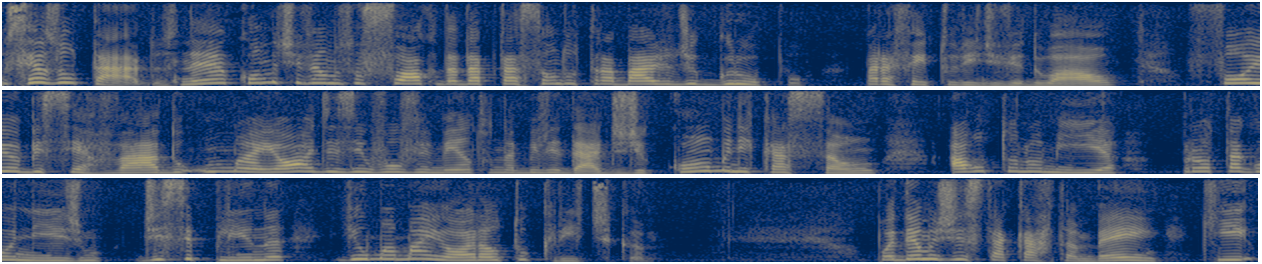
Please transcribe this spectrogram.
Os resultados, né? Como tivemos o foco da adaptação do trabalho de grupo para a feitura individual, foi observado um maior desenvolvimento na habilidade de comunicação, autonomia, protagonismo, disciplina e uma maior autocrítica. Podemos destacar também que,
